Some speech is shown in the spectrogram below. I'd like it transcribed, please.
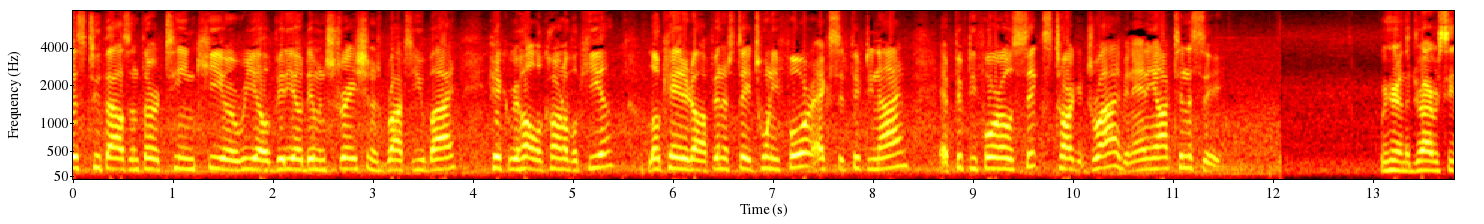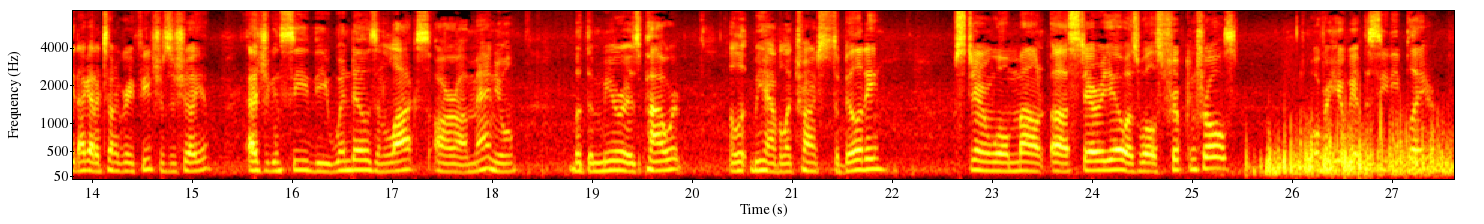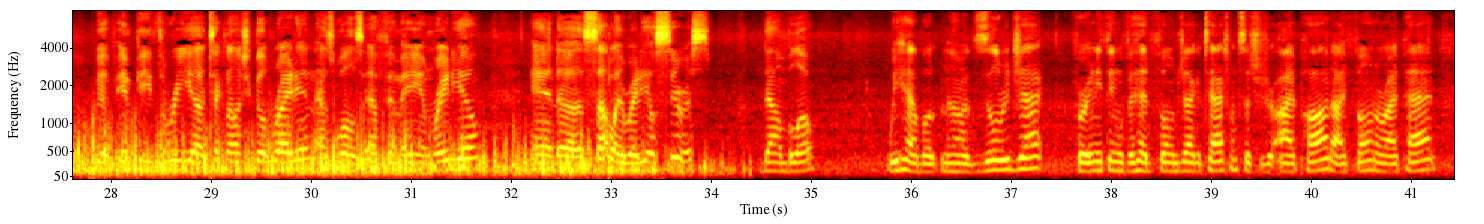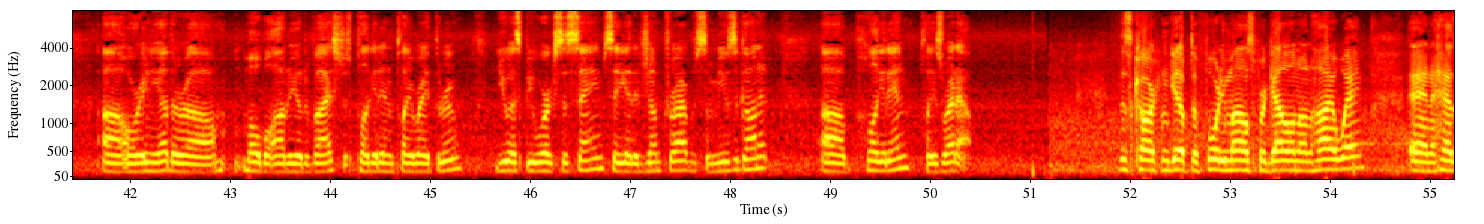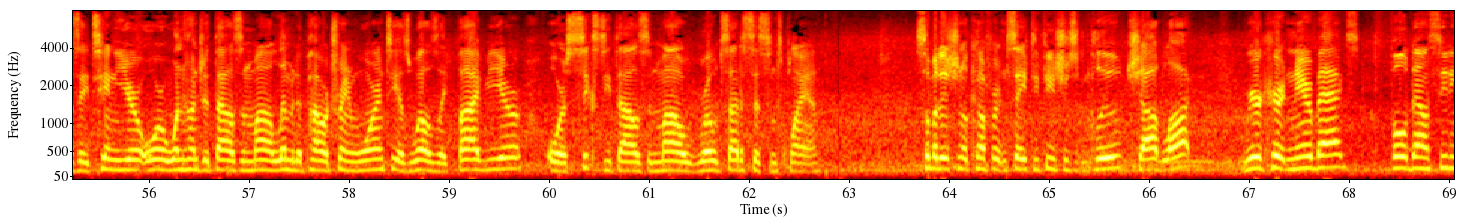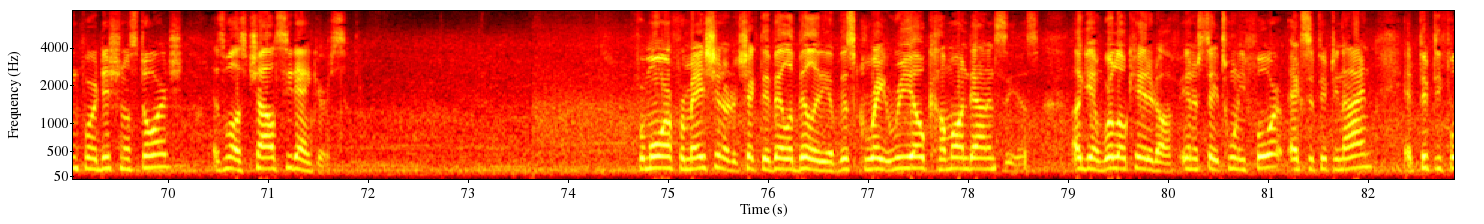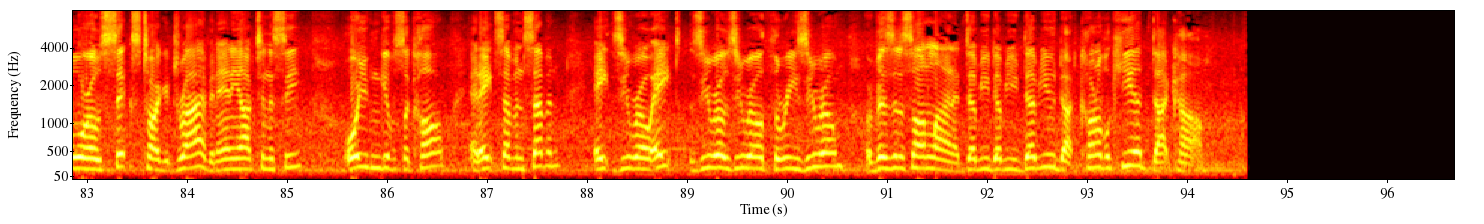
This 2013 Kia Rio video demonstration is brought to you by Hickory Hollow Carnival Kia, located off Interstate 24, exit 59 at 5406 Target Drive in Antioch, Tennessee. We're here in the driver's seat. I got a ton of great features to show you. As you can see, the windows and locks are uh, manual, but the mirror is powered. We have electronic stability, steering wheel mount uh, stereo, as well as trip controls. Over here we have the CD player. We have MP3 uh, technology built right in, as well as FM AM radio and uh, satellite radio, Sirius, down below. We have an auxiliary jack for anything with a headphone jack attachment, such as your iPod, iPhone, or iPad, uh, or any other uh, mobile audio device. Just plug it in and play right through. USB works the same. Say you got a jump drive with some music on it, uh, plug it in, plays right out. This car can get up to 40 miles per gallon on highway and has a 10 year or 100,000 mile limited powertrain warranty as well as a 5 year or 60,000 mile roadside assistance plan. Some additional comfort and safety features include child lock, rear curtain airbags, fold down seating for additional storage, as well as child seat anchors. For more information or to check the availability of this great Rio, come on down and see us. Again, we're located off Interstate 24, exit 59 at 5406 Target Drive in Antioch, Tennessee. Or you can give us a call at 877 808 0030 or visit us online at www.carnivalkia.com.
